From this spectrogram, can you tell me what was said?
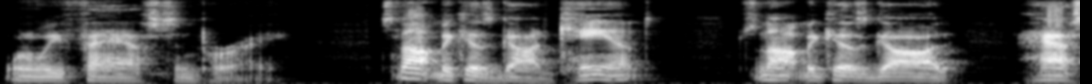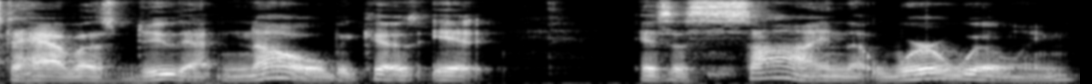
when we fast and pray. It's not because God can't. It's not because God has to have us do that. No, because it is a sign that we're willing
